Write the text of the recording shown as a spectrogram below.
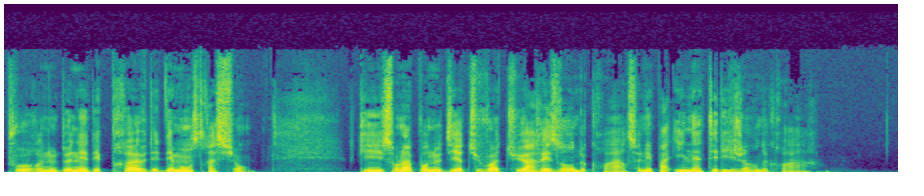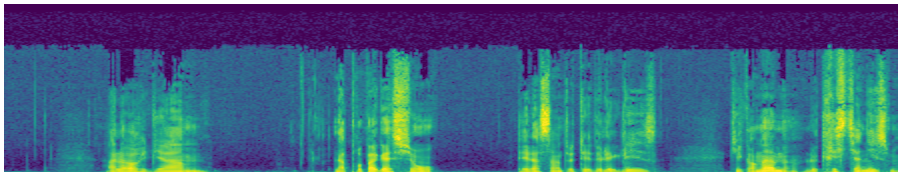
pour nous donner des preuves, des démonstrations, qui sont là pour nous dire, tu vois, tu as raison de croire, ce n'est pas inintelligent de croire. Alors il y a la propagation et la sainteté de l'Église, qui quand même, le christianisme,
